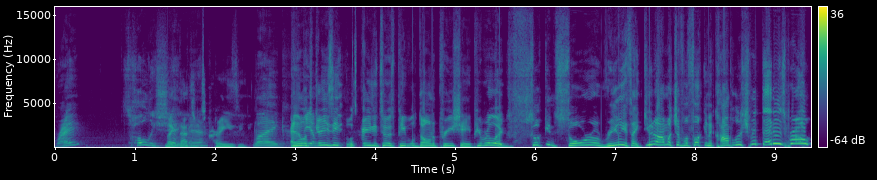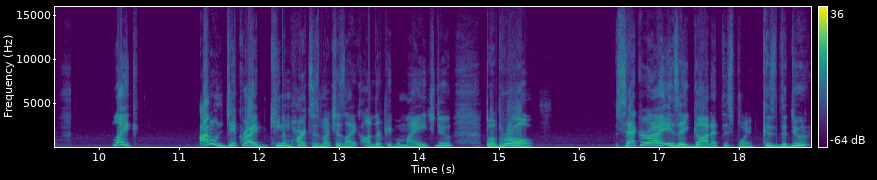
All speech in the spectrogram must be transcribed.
right? It's holy shit, like that's man. crazy Like, And what's crazy, what's crazy too is people don't appreciate. People are like, "Fucking Sora, really?" It's like, do you know how much of a fucking accomplishment that is, bro? Like, I don't dick ride Kingdom Hearts as much as like other people my age do, but bro, Sakurai is a god at this point because the dude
